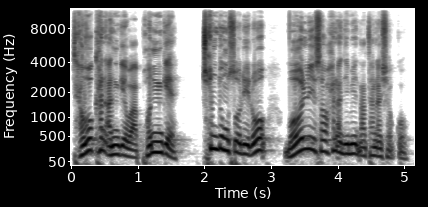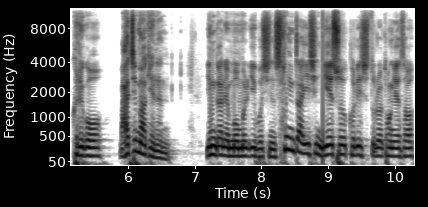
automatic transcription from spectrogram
자욱한 안개와 번개, 천둥 소리로 멀리서 하나님이 나타나셨고 그리고 마지막에는 인간의 몸을 입으신 성자이신 예수 그리스도를 통해서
